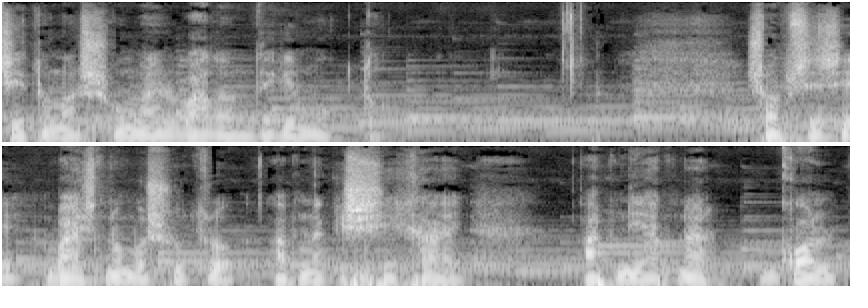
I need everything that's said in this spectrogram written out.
চেতনা সময়ের বাঁধন থেকে মুক্ত। সবশেষে বাইশ নম্বর সূত্র আপনাকে শেখায়, আপনি আপনার গল্প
